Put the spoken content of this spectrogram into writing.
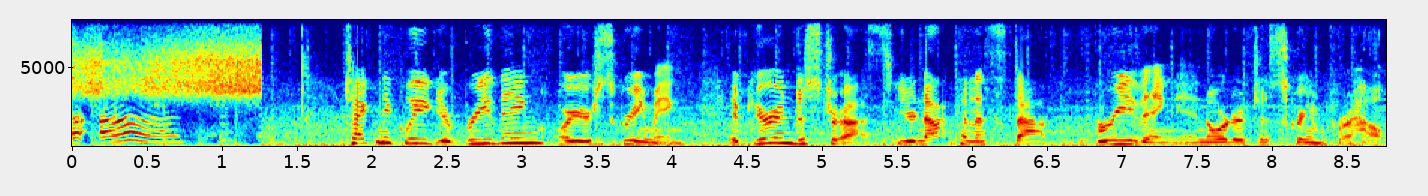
Uh-uh. Technically, you're breathing or you're screaming. If you're in distress, you're not going to stop breathing in order to scream for help.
